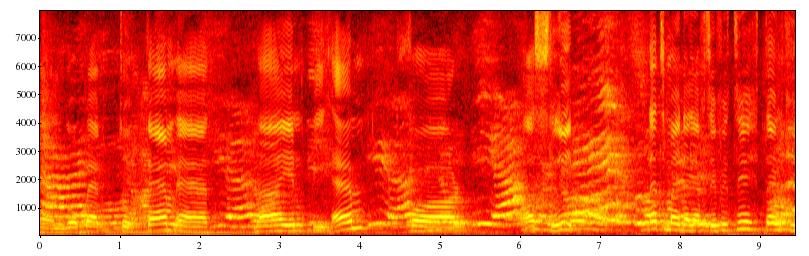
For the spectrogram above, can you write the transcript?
and go back to camp at 9 p.m. for a sleep. That's my daily activity. Thank you.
